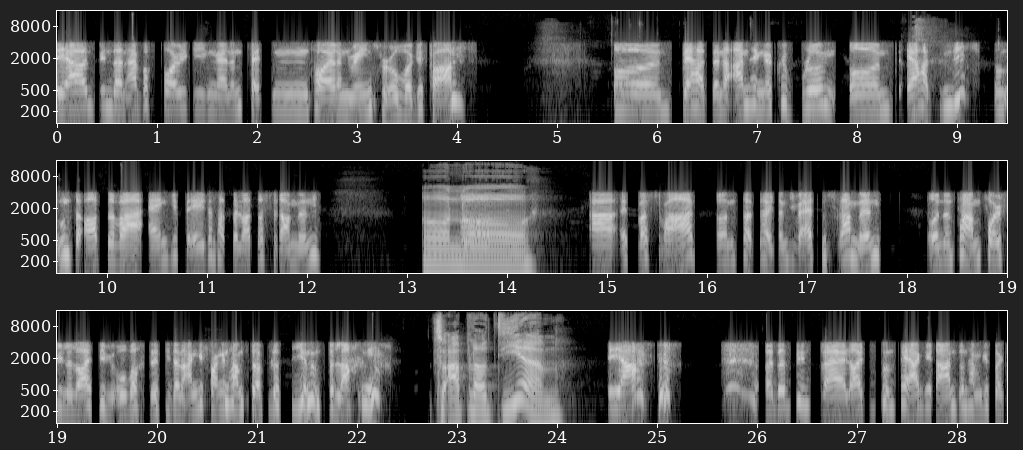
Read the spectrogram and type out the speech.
Ja, und bin dann einfach voll gegen einen fetten, teuren Range Rover gefahren. Und der hat eine Anhängerkupplung und er hat nicht. Und unser Auto war eingebellt und hatte lauter Schrammen. Oh no. Äh, es war schwarz und hatte halt dann die weißen Schrammen. Und uns haben voll viele Leute beobachtet, die dann angefangen haben zu applaudieren und zu lachen. Zu applaudieren. Ja. Und dann sind zwei Leute zu uns hergerannt und haben gesagt,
